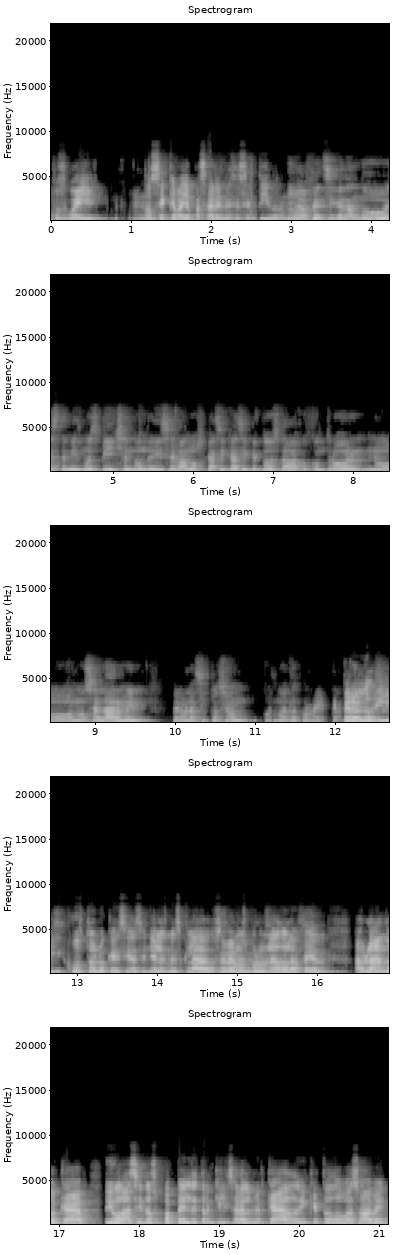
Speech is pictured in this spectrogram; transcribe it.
pues güey, no sé qué vaya a pasar en ese sentido, ¿no? Y la Fed sigue dando este mismo speech en donde dice, vamos, casi casi que todo está bajo control, no, no se alarmen, pero la situación pues no es la correcta. Pero y justo lo que decía, señales mezcladas, o sea, vemos por un lado la Fed hablando acá, digo, haciendo su papel de tranquilizar al mercado y que todo va suave,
